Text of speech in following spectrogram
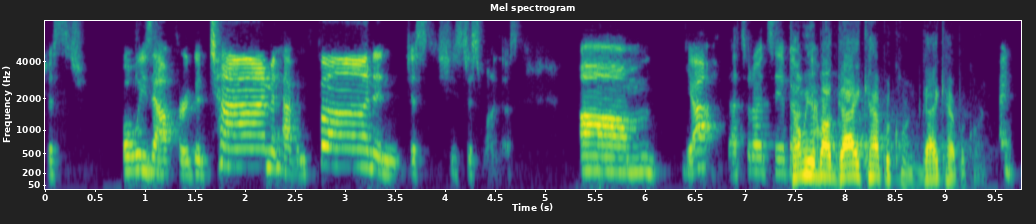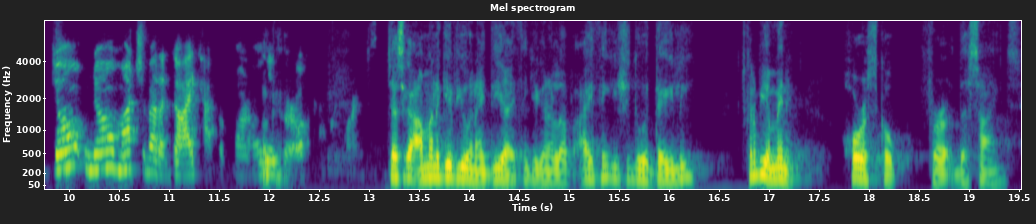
just always out for a good time and having fun, and just she's just one of those. Um, yeah, that's what I'd say about. Tell me Capricorn. about Guy Capricorn. Guy Capricorn. I don't know much about a Guy Capricorn. Only okay. girl Capricorns. Jessica, I'm gonna give you an idea. I think you're gonna love. I think you should do it daily. It's gonna be a minute horoscope for the signs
